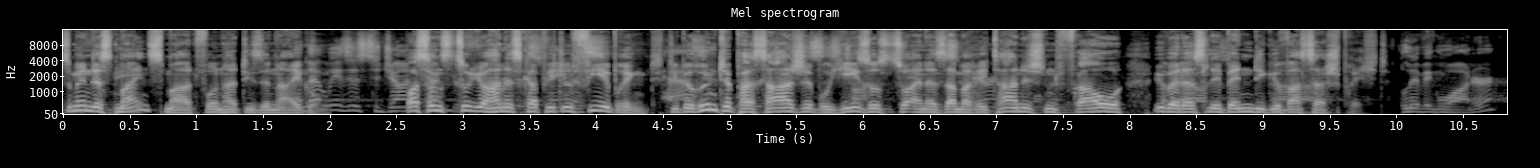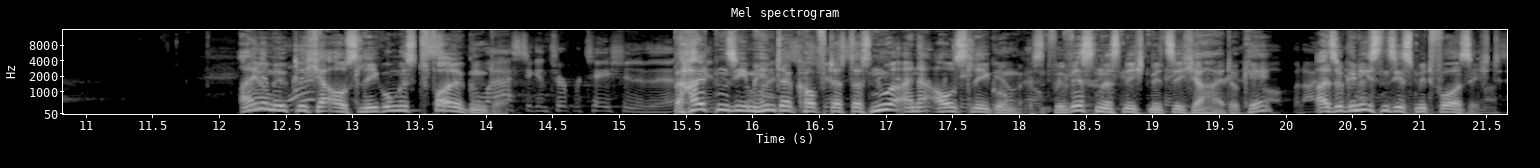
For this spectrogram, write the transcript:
Zumindest mein Smartphone hat diese Neigung. Was uns zu Johannes Kapitel 4 bringt, die berühmte Passage, wo Jesus zu einer samaritanischen Frau über das lebendige Wasser spricht. Eine mögliche Auslegung ist folgende. Behalten Sie im Hinterkopf, dass das nur eine Auslegung ist. Wir wissen es nicht mit Sicherheit, okay? Also genießen Sie es mit Vorsicht.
